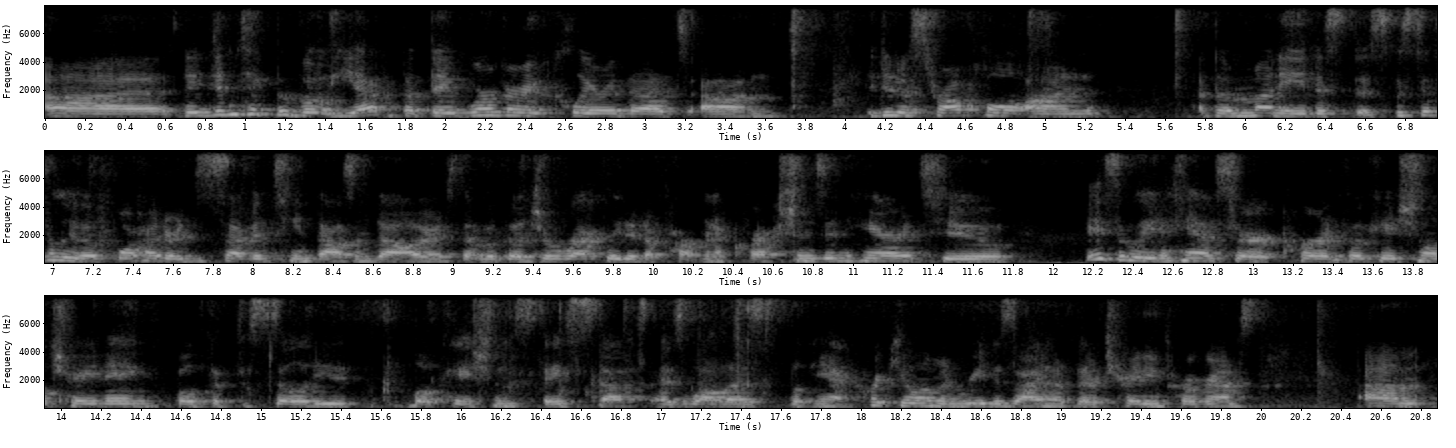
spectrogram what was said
Uh, they didn't take the vote yet, but they were very clear that um, they did a straw poll on the money, this this- specifically the four hundred and seventeen thousand dollars that would go directly to Department of Corrections in here to basically enhance their current vocational training, both the facility locations-based stuff as well as looking at curriculum and redesign of their training programs. Um,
